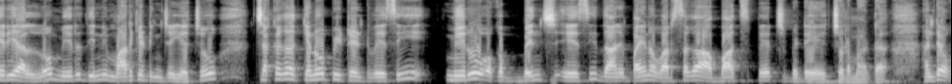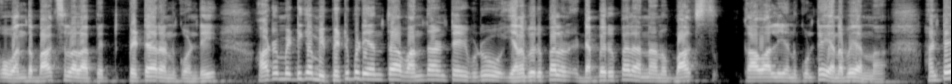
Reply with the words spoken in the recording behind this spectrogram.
ఏరియాల్లో మీరు దీన్ని మార్కెటింగ్ చేయొచ్చు. చక్కగా కెనోపీ టెంట్ వేసి మీరు ఒక బెంచ్ వేసి దానిపైన వరుసగా ఆ బాక్స్ పేర్చి పెట్టేయచ్చు అనమాట అంటే ఒక వంద బాక్సులు అలా పెట్ పెట్టారనుకోండి ఆటోమేటిక్గా మీ పెట్టుబడి ఎంత? వంద అంటే ఇప్పుడు ఎనభై రూపాయలు డెబ్బై రూపాయలు అన్నాను బాక్స్ కావాలి అనుకుంటే ఎనభై అన్న. అంటే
